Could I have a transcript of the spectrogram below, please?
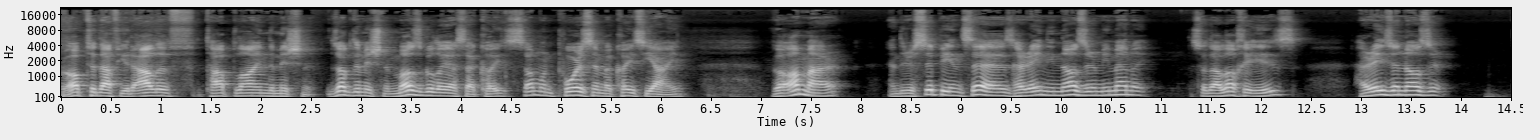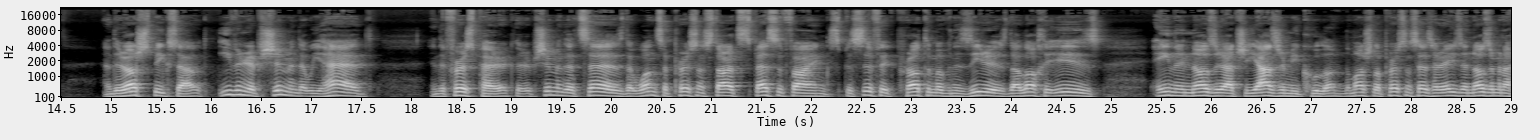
We're up to Daf Yud Aleph, top line, the Mishnah. Zog the Mishnah, Mozgulay asakos, someone pours him a kois yain, Omar, and the recipient says, Hareini nazir mimenoi. So the halacha is, Hareza nazir. And the Rosh speaks out, even Reb Shimon that we had in the first parak, the Reb Shimon that says that once a person starts specifying specific pratim of naziris, the halacha is, Einoi nazir achiyazir mikula. The marshal, a person says, Hareza nazir min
